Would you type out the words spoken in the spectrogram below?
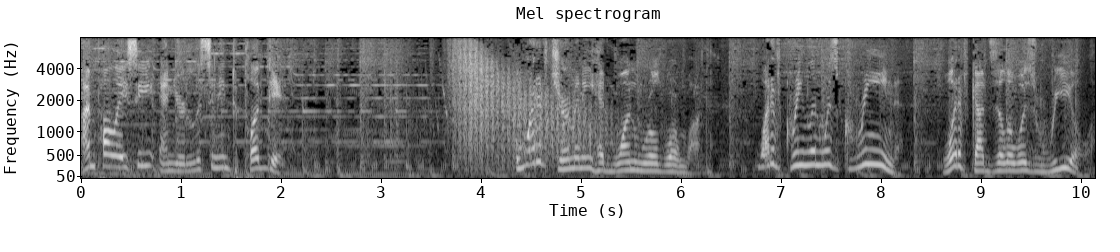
I'm Paul Asay, and you're listening to Plugged In. What if Germany had won World War I? What if Greenland was green? What if Godzilla was real?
